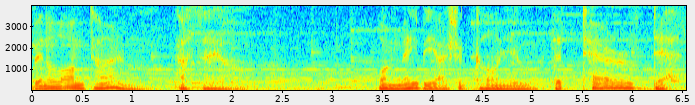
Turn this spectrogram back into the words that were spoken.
Been a long time, Haseo. Or maybe I should call you the Terror of Death.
